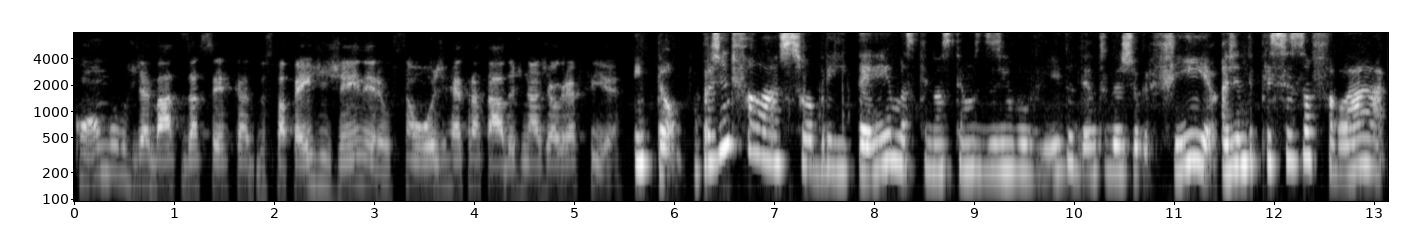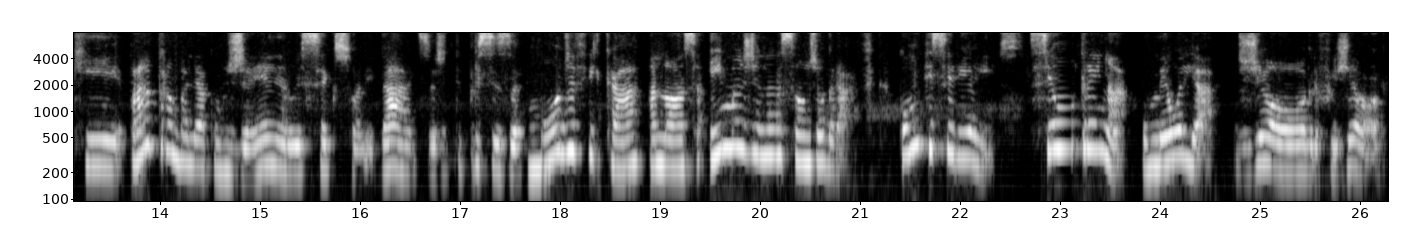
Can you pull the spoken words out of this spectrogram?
como os debates acerca dos papéis de gênero são hoje retratados na geografia? Então, para a gente falar sobre temas que nós temos desenvolvido dentro da geografia, a gente precisa falar que para trabalhar com gênero e sexualidades, a gente precisa modificar a nossa imaginação geográfica. Como que seria isso? Se eu treinar o meu olhar de geógrafo e geógrafo.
